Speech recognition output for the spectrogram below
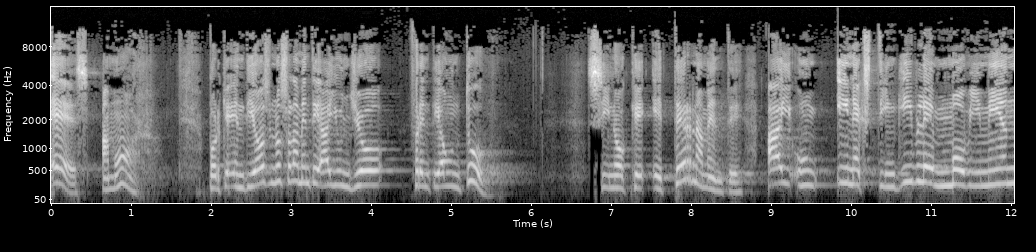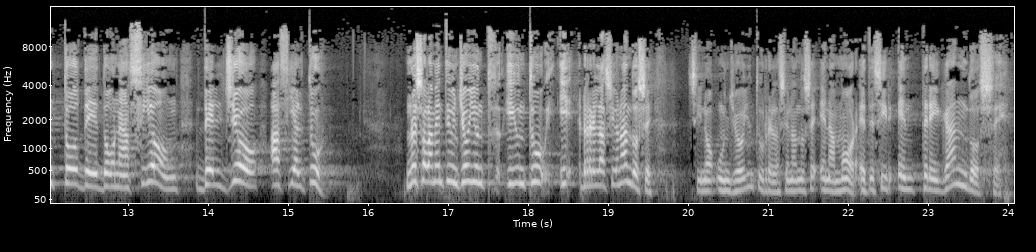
es amor. Porque en Dios no solamente hay un yo frente a un tú, sino que eternamente hay un inextinguible movimiento de donación del yo hacia el tú. No es solamente un yo y un, y un tú relacionándose, sino un yo y un tú relacionándose en amor, es decir, entregándose,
